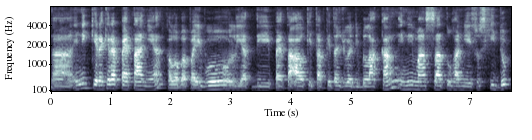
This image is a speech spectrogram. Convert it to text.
Nah, ini kira-kira petanya. Kalau Bapak Ibu lihat di peta Alkitab kita juga di belakang, ini masa Tuhan Yesus hidup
